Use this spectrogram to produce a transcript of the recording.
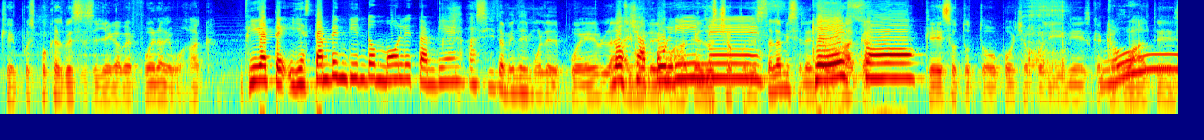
que pues pocas veces se llega a ver fuera de Oaxaca. Fíjate, y están vendiendo mole también. Ah, sí, también hay mole de Puebla. Los hay chapulines. Mole de Oaxaca, está la miscelánea de Oaxaca. Queso, totopo, chapulines, cacahuates.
